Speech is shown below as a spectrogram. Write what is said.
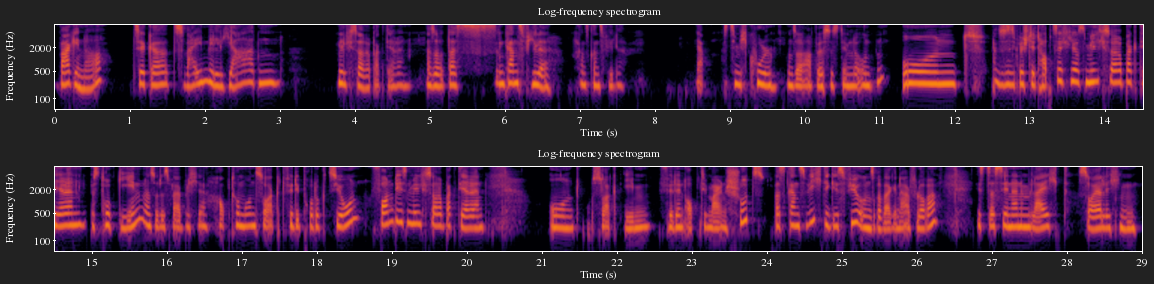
Vagina circa zwei Milliarden Milchsäurebakterien. Also das sind ganz viele, ganz, ganz viele. Ja, ist ziemlich cool, unser Abwehrsystem da unten. Und also sie besteht hauptsächlich aus Milchsäurebakterien. Östrogen, also das weibliche Haupthormon, sorgt für die Produktion von diesen Milchsäurebakterien und sorgt eben für den optimalen Schutz. Was ganz wichtig ist für unsere Vaginalflora, ist, dass sie in einem leicht säuerlichen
